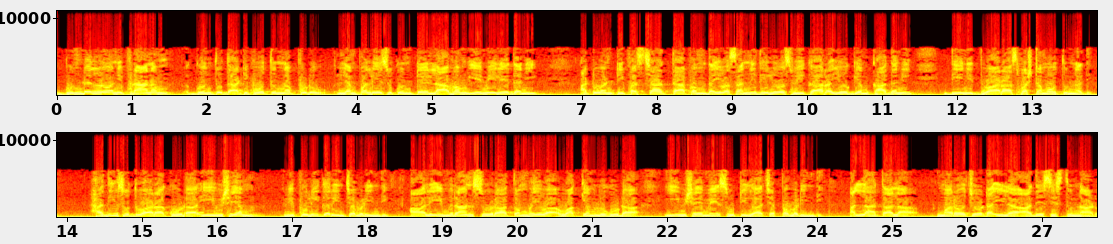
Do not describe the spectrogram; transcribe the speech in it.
గుండెల్లోని ప్రాణం గొంతు దాటిపోతున్నప్పుడు లెంపలేసుకుంటే లాభం ఏమీ లేదని అటువంటి పశ్చాత్తాపం దైవ సన్నిధిలో స్వీకారయోగ్యం కాదని దీని ద్వారా స్పష్టమవుతున్నది. హదీసు ద్వారా కూడా ఈ విషయం విపులీకరించబడింది. ఆలి ఇమ్రాన్ సూరా తొంభైవ వాక్యములు కూడా ఈ విషయమే సూటిగా చెప్పబడింది. అల్లాహతాలా మరో చోట ఇలా ఆదేశిస్తున్నాడు.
